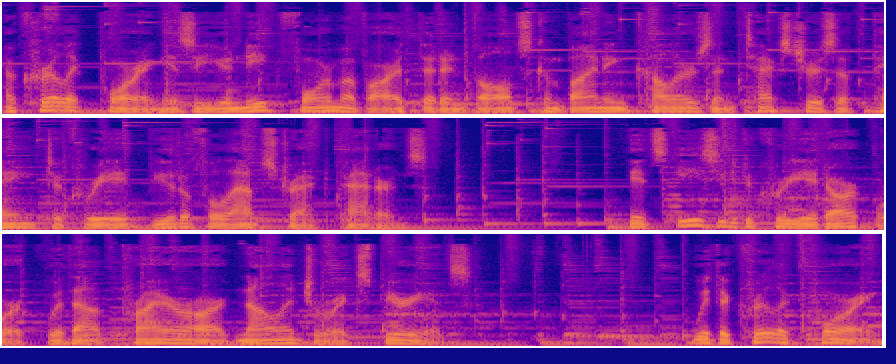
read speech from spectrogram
Acrylic pouring is a unique form of art that involves combining colors and textures of paint to create beautiful abstract patterns. It's easy to create artwork without prior art knowledge or experience. With acrylic pouring,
